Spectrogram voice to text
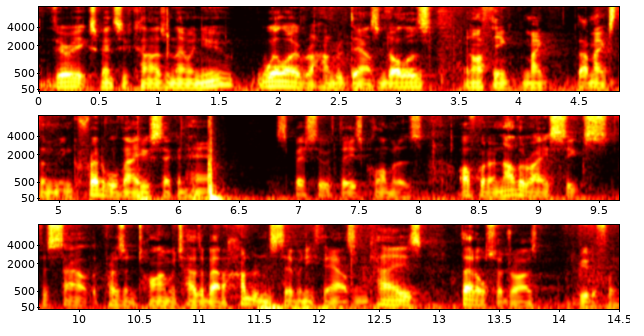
very expensive cars when they were new, well over $100,000, and I think make, that makes them incredible value second-hand especially with these kilometres. I've got another A6 for sale at the present time, which has about 170,000 Ks. That also drives beautifully.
